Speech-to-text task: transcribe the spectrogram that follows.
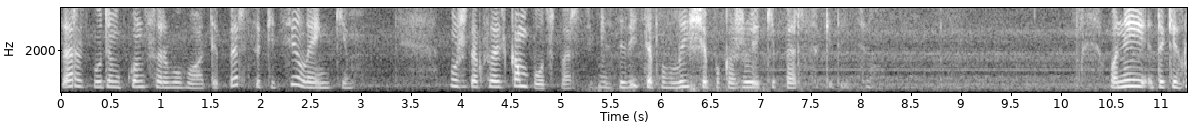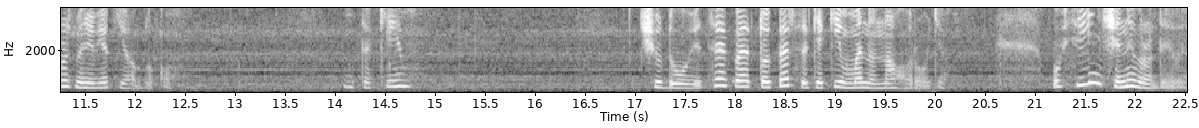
Зараз будемо консервувати. Персики ціленькі. Можна так сказати, компот з персиків. Дивіться, поближче покажу, які персики. Дивіться. Вони таких розмірів, як яблуко. Ось Такі чудові. Це той персик, який в мене на городі. Бо всі інші не вродили.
